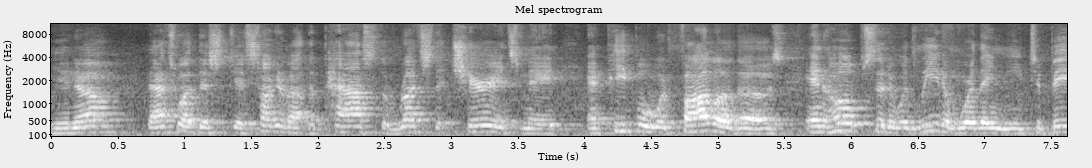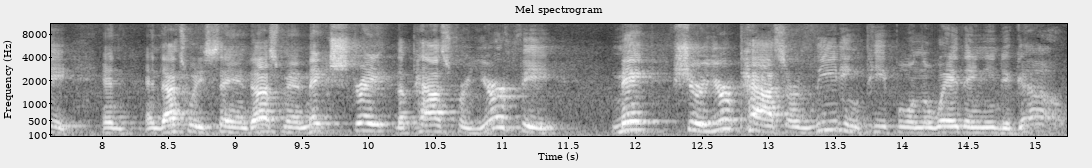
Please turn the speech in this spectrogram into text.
You know, that's what this it's talking about the past, the ruts that chariots made, and people would follow those in hopes that it would lead them where they need to be. And, and that's what he's saying to us, man. Make straight the paths for your feet. Make sure your paths are leading people in the way they need to go,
